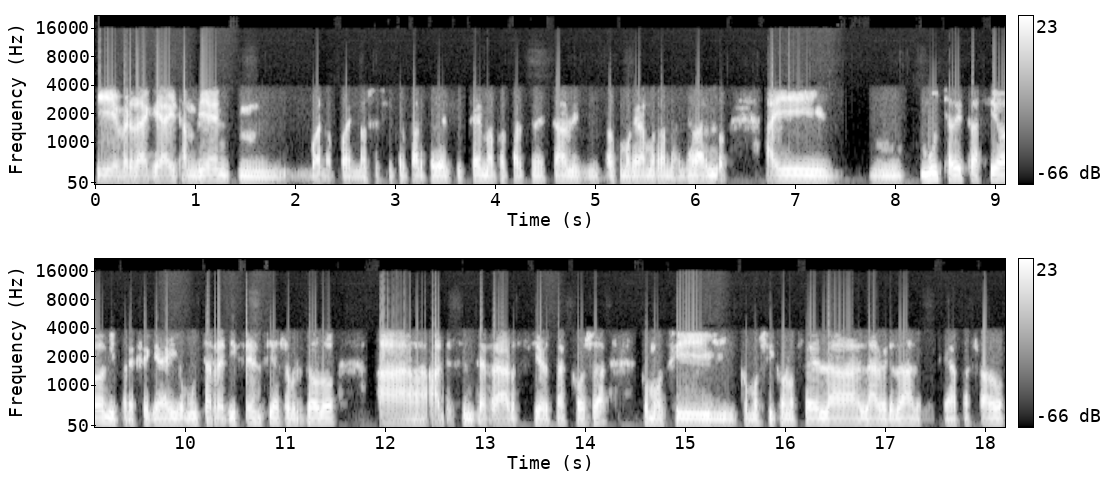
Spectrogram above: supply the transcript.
y es verdad que hay también, mm, bueno, pues no sé si por parte del sistema, por parte del establishment o como queramos llamarlo, hay mucha distracción y parece que hay mucha reticencia sobre todo a, desenterrar ciertas cosas como si como si conocer la, la, verdad de lo que ha pasado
